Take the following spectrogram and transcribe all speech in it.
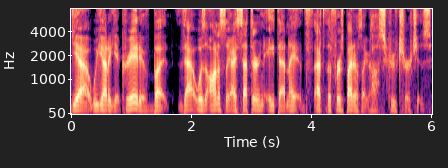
yeah we got to get creative but that was honestly i sat there and ate that night after the first bite i was like oh screw Church's.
